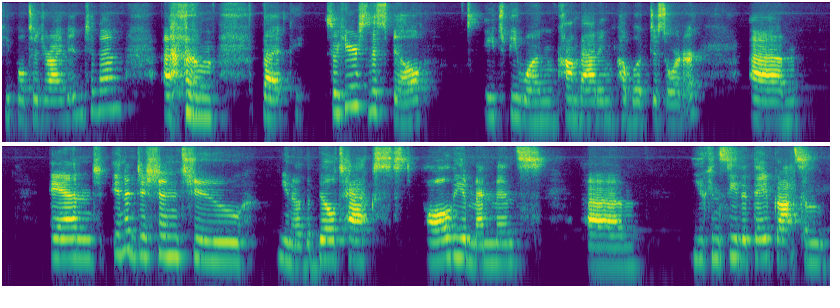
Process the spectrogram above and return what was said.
people to drive into them. Um, but so here's this bill, HB1, combating public disorder. Um, and in addition to, you know, the bill text, all the amendments, um, you can see that they've got some,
